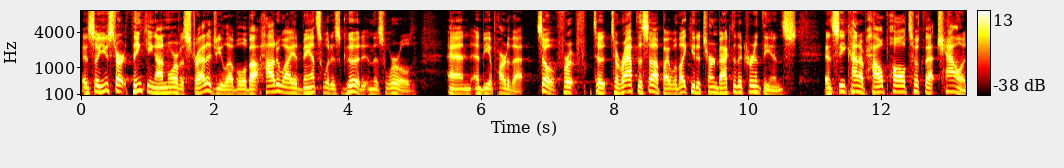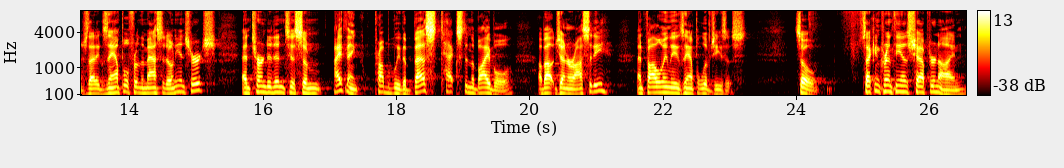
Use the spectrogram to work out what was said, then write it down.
And so you start thinking on more of a strategy level about how do I advance what is good in this world and, and be a part of that. So, for, to, to wrap this up, I would like you to turn back to the Corinthians and see kind of how Paul took that challenge, that example from the Macedonian church, and turned it into some, I think, probably the best text in the Bible about generosity and following the example of Jesus. So, 2 Corinthians chapter 9,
